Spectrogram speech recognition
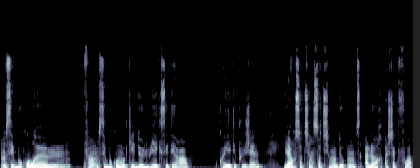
on s'est beaucoup... Euh, enfin, on s'est beaucoup moqué de lui, etc. Quand il était plus jeune. Il a ressenti un sentiment de honte. Alors, à chaque fois,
